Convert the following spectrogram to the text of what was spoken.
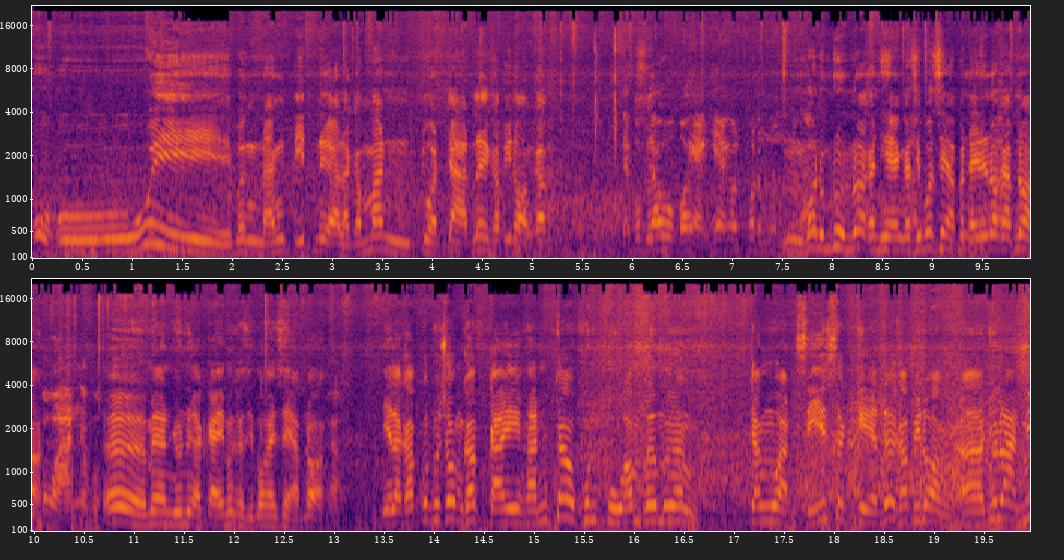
โอ้โหเบิ่งหนังติดเนื้อแล้วก็มันจวดจาดเลยครับพี่น้องครับแต่ผมเจ้าบ่แห้งแห้งเอาพ่อนุ่มอืมพอหนุ่มๆเนาะกันแฮงกันสิบ่แซ่บปานใดเด้อเนาะครับเนาะก็หวานครับผม เออแม่นอยู่เนื้อไก่มันก็สิบ่ค่อยแซ่บเนาะครับ นี่แหละครับคุณผู้ชมครับไก่หันเจ้าคุณปู่อำเภอเมือง จังหวัดศรีสะเกษเด้อครับพี่น้องอ่าอยู่ร้านมี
